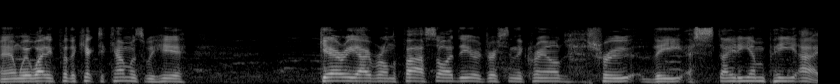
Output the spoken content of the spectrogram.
And we're waiting for the kick to come as we hear Gary over on the far side there addressing the crowd through the stadium PA.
